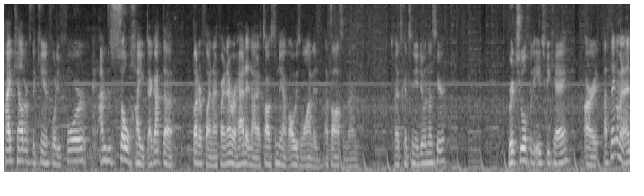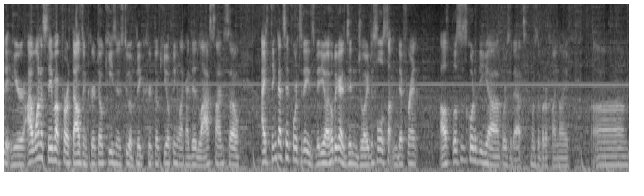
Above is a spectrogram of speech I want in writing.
High caliber for the KN44. Man, I'm just so hyped. I got the butterfly knife. I never had it, and I saw something I've always wanted. That's awesome, man. Let's continue doing this here. Ritual for the HVK. Alright, I think I'm going to end it here. I want to save up for a thousand crypto keys and just do a big crypto key opening like I did last time. So, I think that's it for today's video. I hope you guys did enjoy. Just a little something different. I'll, let's just go to the, uh, where's it at? Where's the butterfly knife? Um,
